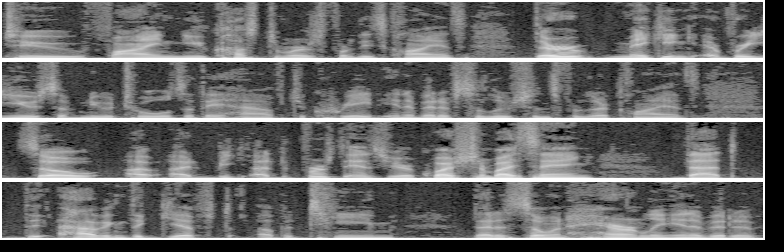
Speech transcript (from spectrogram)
to find new customers for these clients. They're making every use of new tools that they have to create innovative solutions for their clients. So I, would be I'd first answer your question by saying that the, having the gift of a team that is so inherently innovative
